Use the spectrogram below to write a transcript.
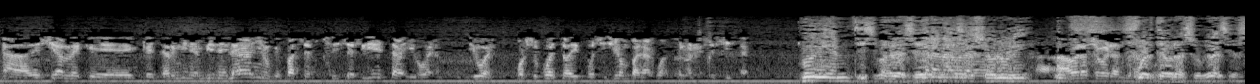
nada, desearle que, que, terminen bien el año, que pasen felices fiestas y bueno, y bueno, por supuesto a disposición para cuando lo necesiten. Muy bien. Muchísimas gracias. Gran abrazo, Luli. Abrazo grande. Fuerte abrazo, gracias.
